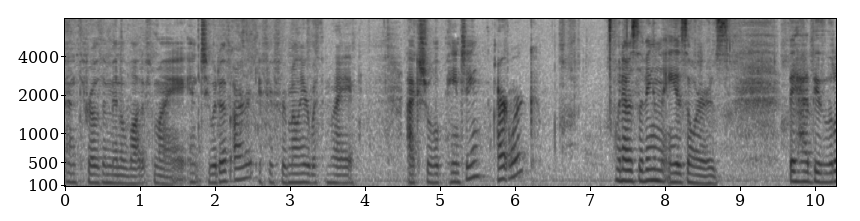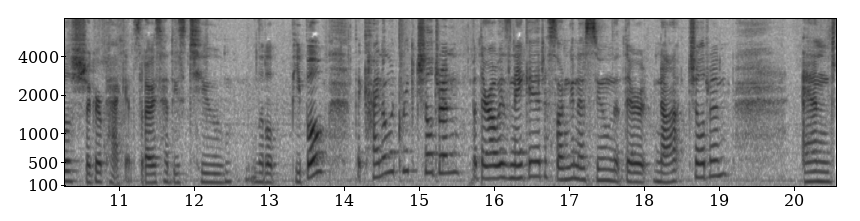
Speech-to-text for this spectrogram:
and throw them in a lot of my intuitive art, if you're familiar with my actual painting artwork. When I was living in the Azores, they had these little sugar packets that always had these two little people that kind of look like children, but they're always naked. So I'm gonna assume that they're not children. And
